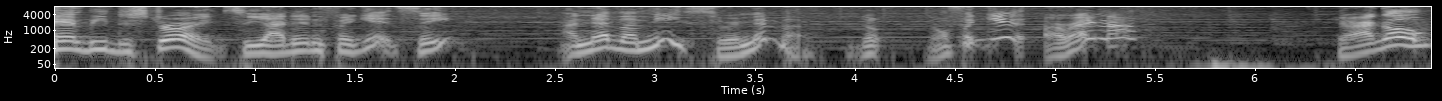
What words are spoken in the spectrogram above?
can't be destroyed. See, I didn't forget. See, I never miss. Remember, don't don't forget. All right now. Here I go.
